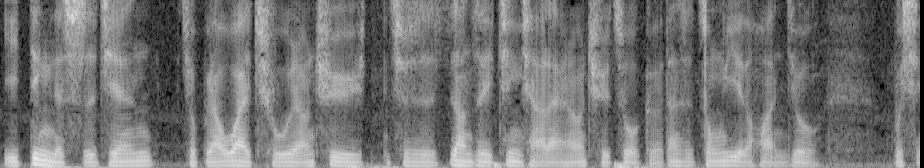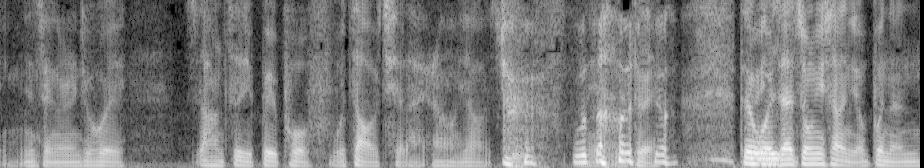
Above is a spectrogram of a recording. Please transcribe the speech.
一定的时间，就不要外出，然后去就是让自己静下来，然后去做歌。但是综艺的话，你就不行，你整个人就会。让自己被迫浮躁起来，然后要去 浮躁起来。对，我在综艺上你又不能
